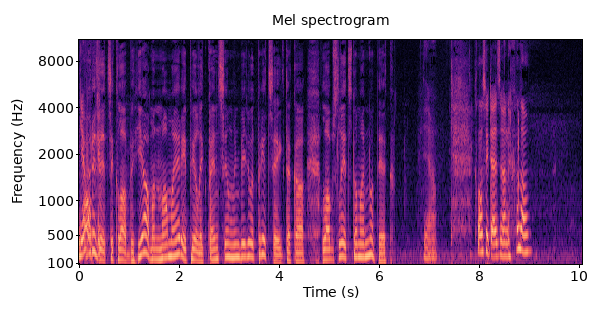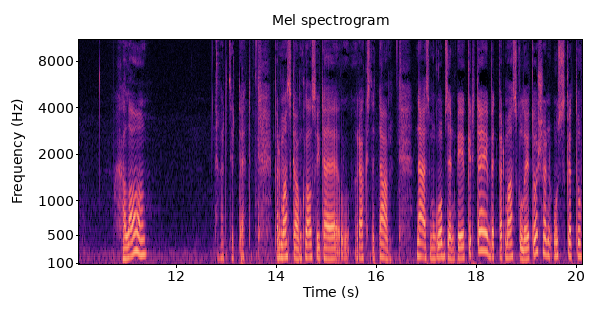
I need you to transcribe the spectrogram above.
Jā, okay. redziet, cik labi. Jā, manā mamma arī pielika pensiju, un viņa bija ļoti priecīga. Tā kā labas lietas tomēr notiek. Jā. Klausītājs zvana Halo! Halo! Nevar dzirdēt. Par maskām klausītāja raksta tā. Nē, esmu gobzena piekritēji, bet par masku lietošanu uzskatu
